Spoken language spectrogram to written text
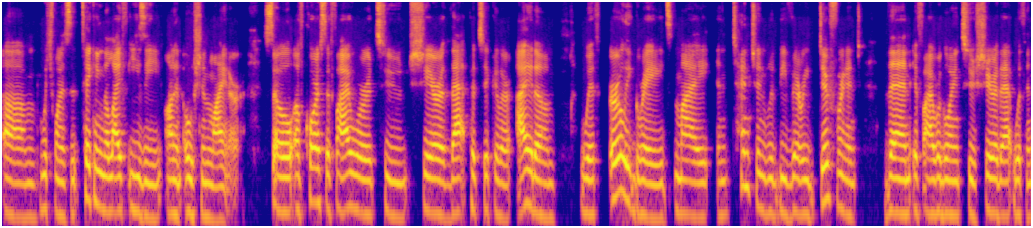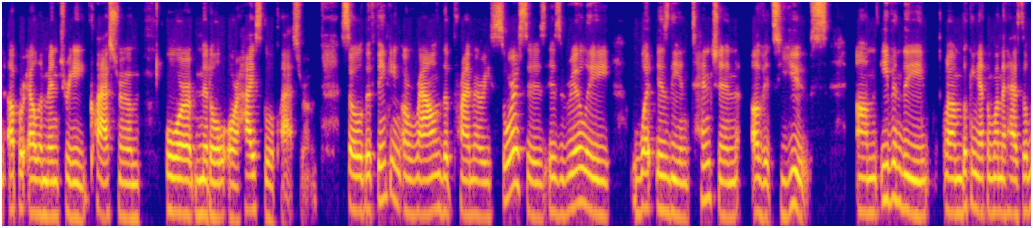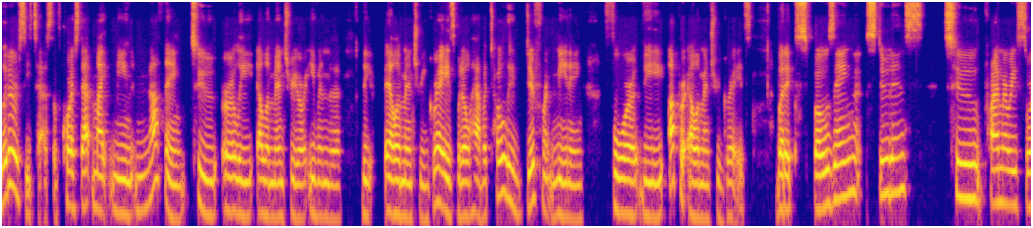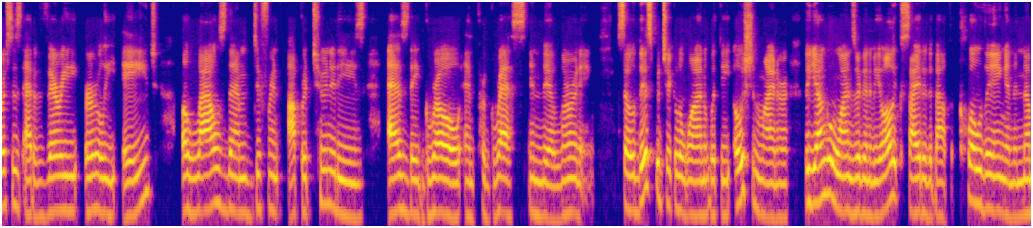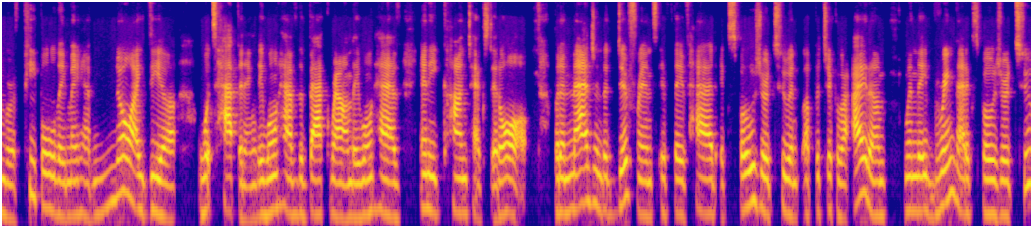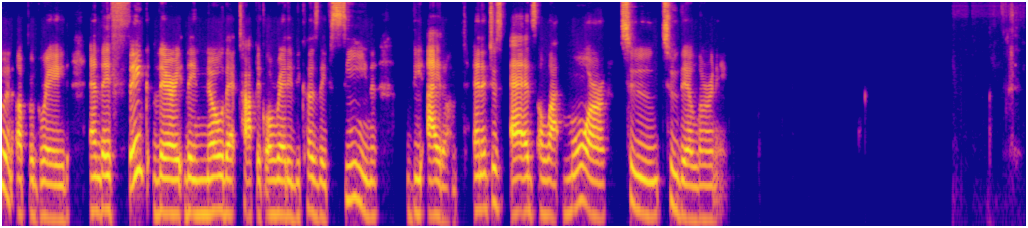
um, which one is it? Taking the life easy on an ocean liner. So of course, if I were to share that particular item with early grades, my intention would be very different than if I were going to share that with an upper elementary classroom or middle or high school classroom. So the thinking around the primary sources is really what is the intention of its use. Um, even the um, looking at the one that has the literacy test, of course, that might mean nothing to early elementary or even the, the elementary grades, but it'll have a totally different meaning for the upper elementary grades but exposing students to primary sources at a very early age allows them different opportunities as they grow and progress in their learning. So this particular one with the ocean liner, the younger ones are going to be all excited about the clothing and the number of people. They may have no idea what's happening. They won't have the background, they won't have any context at all. But imagine the difference if they've had exposure to an, a particular item when they bring that exposure to an upper grade and they think they they know that topic already because they've seen the item and it just adds a lot more to to their learning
